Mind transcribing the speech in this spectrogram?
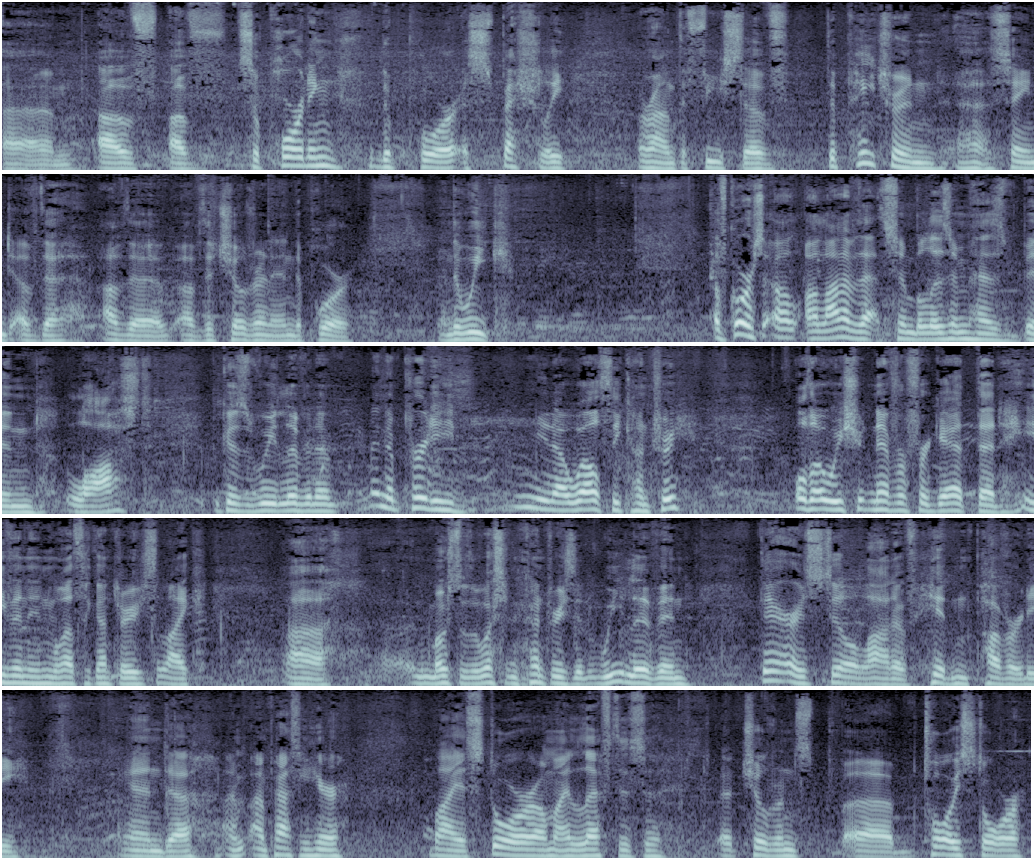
um, of, of supporting the poor, especially around the feast of the patron uh, saint of the, of, the, of the children and the poor and the weak. Of course, a, a lot of that symbolism has been lost because we live in a, in a pretty you know, wealthy country. Although we should never forget that even in wealthy countries like uh, most of the Western countries that we live in, there is still a lot of hidden poverty and uh, I'm, I'm, passing here by a store. On my left is a, a children's uh, toy store,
